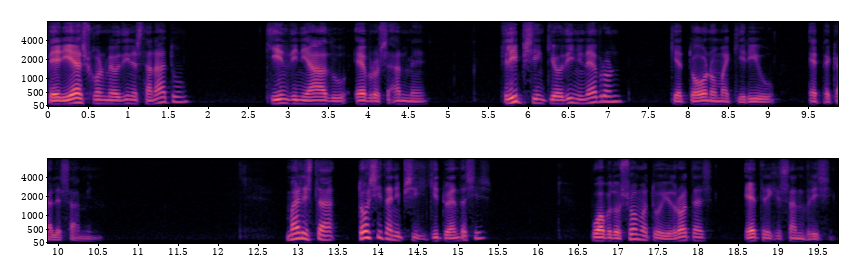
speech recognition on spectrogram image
Περιέσχον με οδύνες θανάτου, κίνδυνη άδου αν με, θλίψην και οδύνη νεύρων και το όνομα Κυρίου επεκαλεσάμιν. Μάλιστα τόση ήταν η ψυχική του έντασης που από το σώμα του ο υδρότας έτρεχε σαν βρύση.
